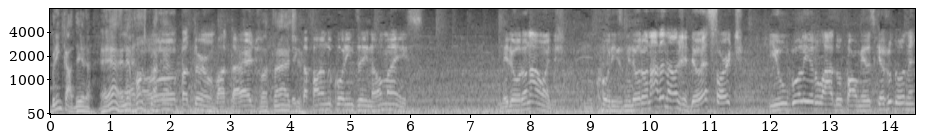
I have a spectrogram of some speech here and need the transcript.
Brincadeira. É, ele é, bom de placar. Opa, turma, boa tarde. Boa tarde. Sei que tá falando do Corinthians aí não, mas. Melhorou na onde? O Corinthians melhorou nada não, gente. Deu é sorte. E o goleiro lá do Palmeiras que ajudou, né?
